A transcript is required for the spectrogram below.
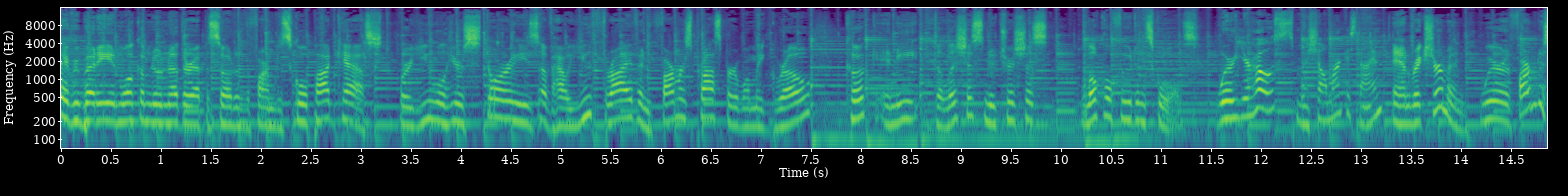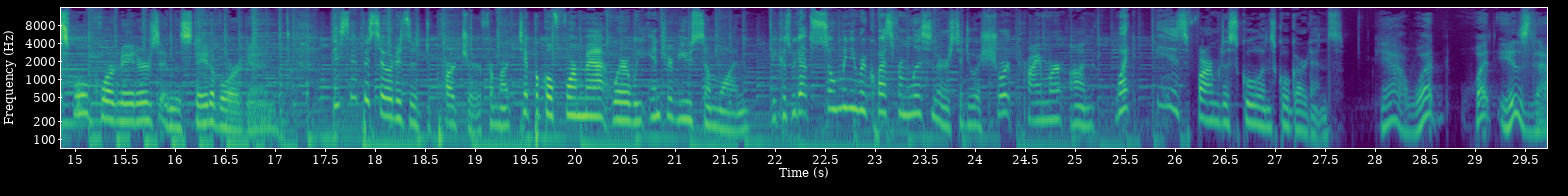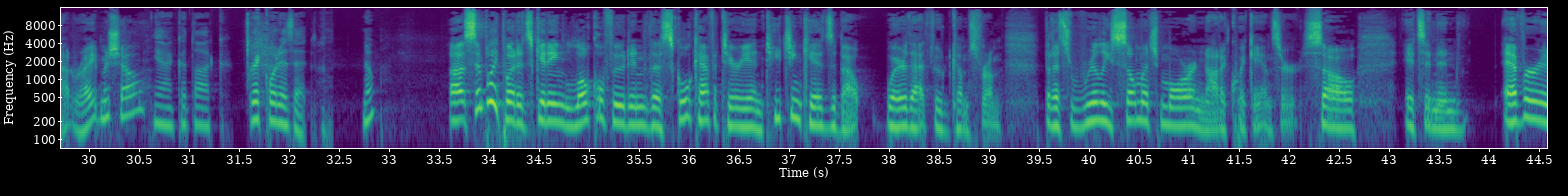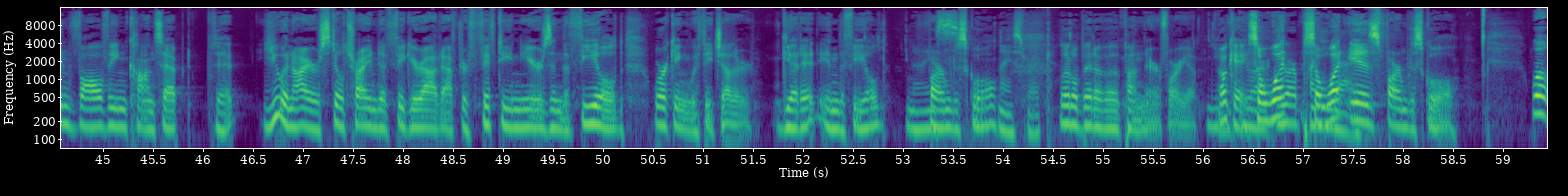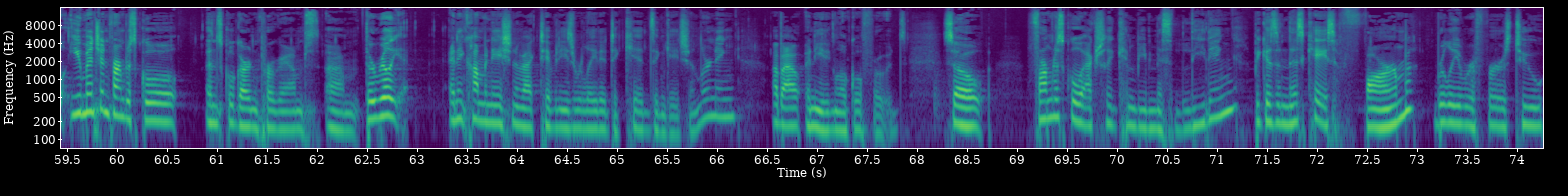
Hi, everybody, and welcome to another episode of the Farm to School podcast, where you will hear stories of how you thrive and farmers prosper when we grow, cook, and eat delicious, nutritious local food in schools. We're your hosts, Michelle Markesteyn. And Rick Sherman. We're Farm to School coordinators in the state of Oregon. This episode is a departure from our typical format where we interview someone because we got so many requests from listeners to do a short primer on what is farm to school and school gardens. Yeah, what what is that, right, Michelle? Yeah, good luck. Rick, what is it? No? Uh, simply put, it's getting local food into the school cafeteria and teaching kids about where that food comes from. But it's really so much more and not a quick answer. So it's an in, ever evolving concept that you and I are still trying to figure out after 15 years in the field working with each other. Get it in the field, Nice. farm to school. Nice, Rick. A little bit of a pun there for you. You- okay, you so are- you are a what? So what guy. is farm to school? Well, you mentioned farm to school and school garden programs. Um, they're really any combination of activities related to kids engaged in learning about and eating local foods. So, farm to school actually can be misleading because in this case, farm really refers to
